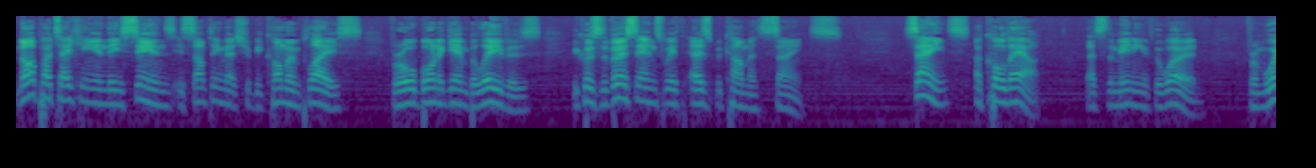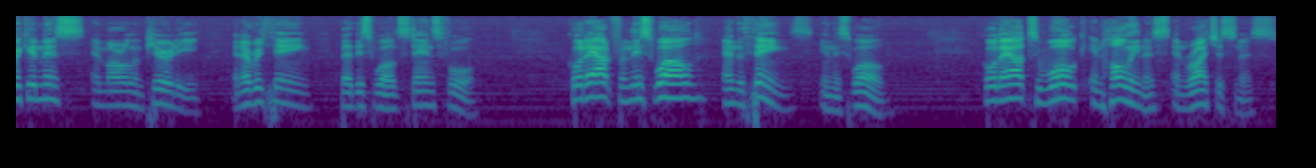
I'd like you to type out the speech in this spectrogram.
Not partaking in these sins is something that should be commonplace for all born again believers because the verse ends with, as becometh saints. Saints are called out. That's the meaning of the word. From wickedness and moral impurity and everything that this world stands for. Called out from this world and the things in this world. Called out to walk in holiness and righteousness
